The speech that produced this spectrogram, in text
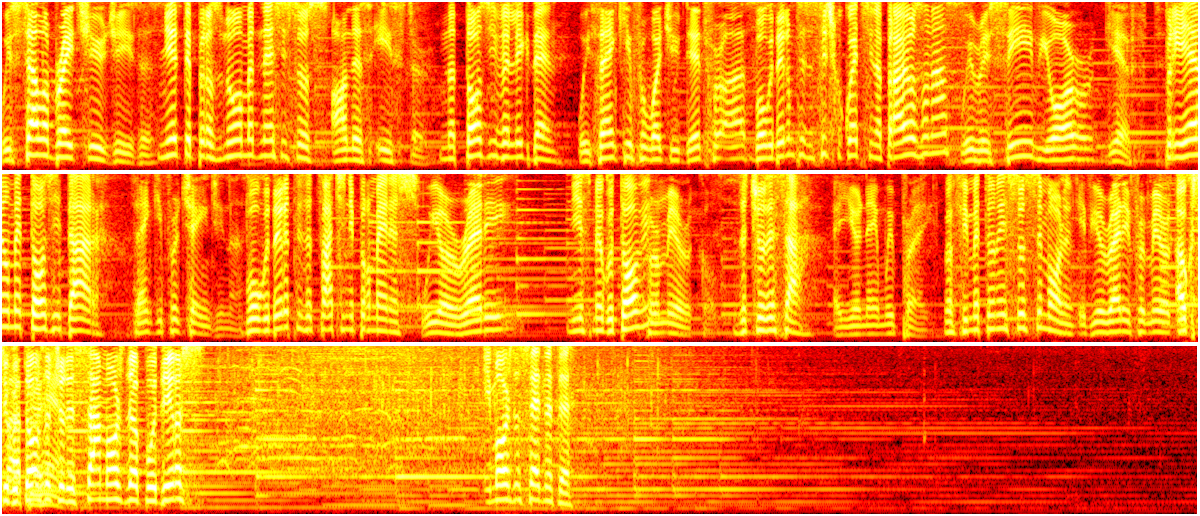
We celebrate you, Jesus, Ние те празнуваме днес, Исус, on this Easter. на този велик ден. We thank you for what you did for us. Благодарим Ти за всичко, което си направил за нас. We receive your gift. Приемаме този дар. Thank you for changing us. Благодаря Ти за това, че ни променяш. We are ready Ние сме готови for miracles. за чудеса. In your name we pray. В името на Исус се молим. If you're ready for miracles, Ако си clap готов your за hands. чудеса, може да аплодираш. И може да седнете.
